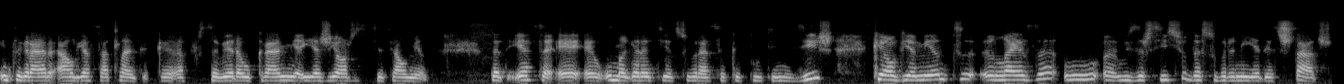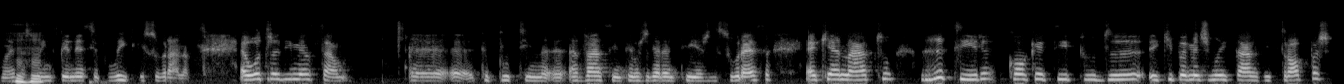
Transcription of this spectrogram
integrar a Aliança Atlântica, a saber, a Ucrânia e a Geórgia, essencialmente. Portanto, essa é, é uma garantia de segurança que Putin exige, que obviamente lesa o, o exercício da soberania desses Estados, não é? da uhum. sua independência política e soberana. A outra dimensão eh, eh, que Putin eh, avança em termos de garantias de segurança é que a NATO retire qualquer tipo de equipamentos militares e tropas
